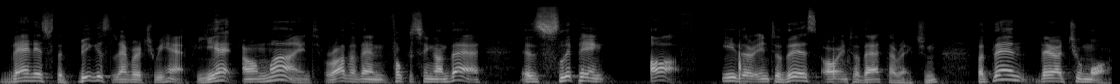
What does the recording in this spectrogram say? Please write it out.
That is the biggest leverage we have. Yet our mind, rather than focusing on that, is slipping off either into this or into that direction. But then there are two more.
